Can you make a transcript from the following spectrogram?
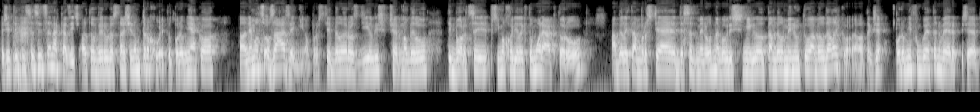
Takže ty, ty mhm. se sice nakazíš, ale to viru dostaneš jenom trochu. Je to podobně jako nemoc ozáření. Jo. Prostě byl rozdíl, když v Černobylu ty borci přímo chodili k tomu reaktoru a byli tam prostě 10 minut, nebo když někdo tam byl minutu a byl daleko. Jo. Takže podobně funguje ten vir, že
